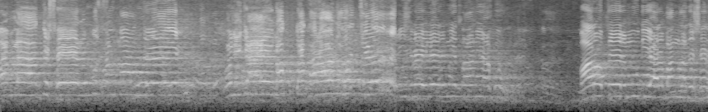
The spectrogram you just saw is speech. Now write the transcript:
বাংলাদেশের মুসলমানদের কলিজায় রক্ত খরানো হচ্ছে। ইসরায়েলের নেতানিয়াহু, ভারতের মুদি আর বাংলাদেশের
